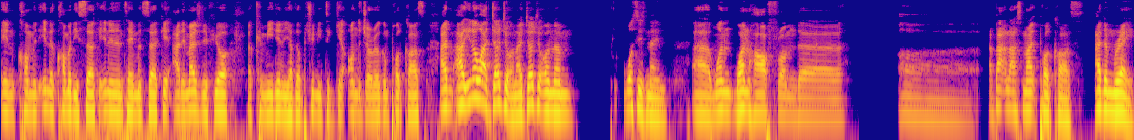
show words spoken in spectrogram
in comedy, in the comedy circuit, in the entertainment circuit. I'd imagine if you're a comedian and you have the opportunity to get on the Joe Rogan podcast, I, I you know what I judge it on? I judge it on um, what's his name? Uh, one one half from the uh about last night podcast. Adam Ray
